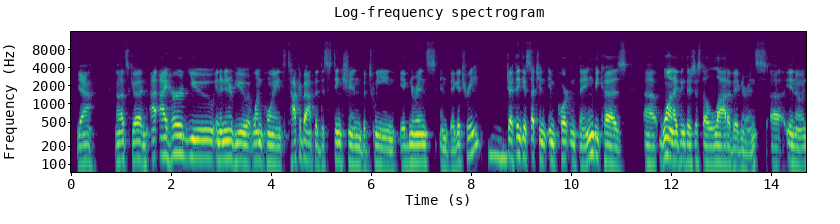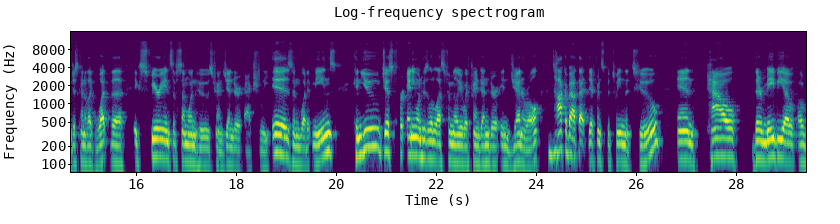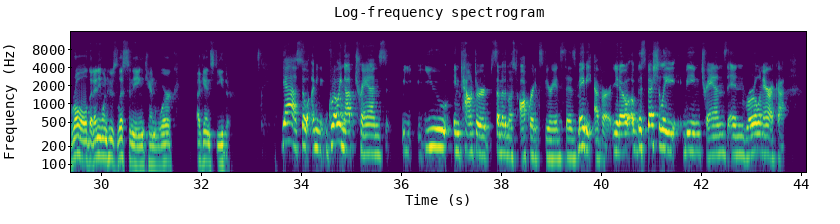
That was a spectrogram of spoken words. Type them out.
Yeah. No that's good. I, I, heard you in an interview at one point talk about the distinction between ignorance and bigotry mm. which i think is such an important thing because uh, one i think there's just a lot of ignorance uh, you know and just kind of like what the experience of someone who's transgender actually is and what it means can you just, for anyone who's a little less familiar with transgender in general, mm-hmm. talk about that difference between the two and how there may be a, a role that anyone who's listening can work against either? Yeah. So, I mean, growing up trans, you encountered some of the most awkward experiences maybe ever you know especially being trans in rural america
